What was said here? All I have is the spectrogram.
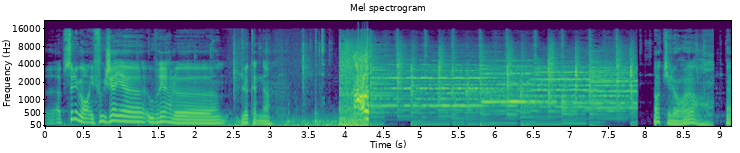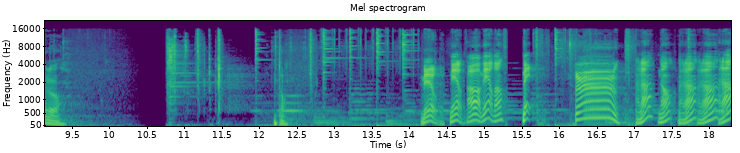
Euh, absolument, il faut que j'aille euh, ouvrir le, le cadenas. Oh, quelle horreur. Alors. Attends. Merde Merde, oh merde, hein. Mais. Hum, Voilà, non, voilà, voilà, voilà.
